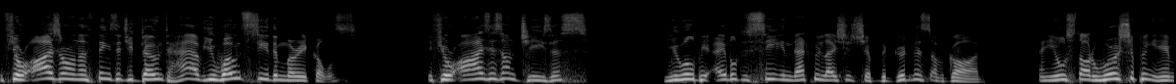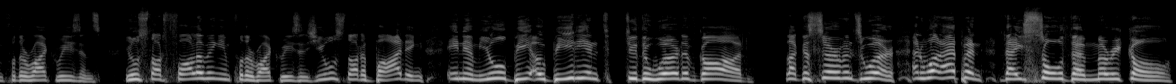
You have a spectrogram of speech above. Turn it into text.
If your eyes are on the things that you don't have, you won't see the miracles. If your eyes is on Jesus, you will be able to see in that relationship the goodness of God and you'll start worshiping Him for the right reasons. You'll start following Him for the right reasons. You will start abiding in Him. You will be obedient to the Word of God, like the servants were. And what happened? They saw the miracle.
